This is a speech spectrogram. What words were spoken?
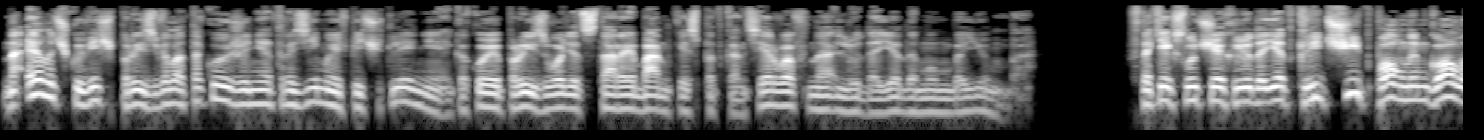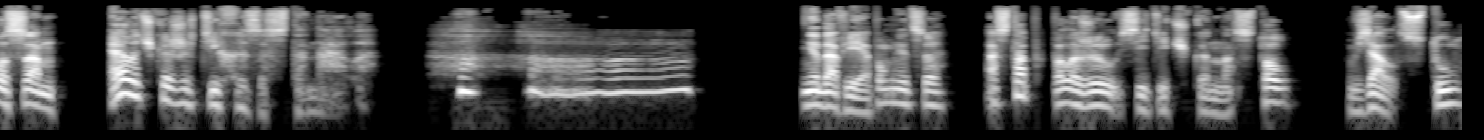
На Элочку вещь произвела такое же неотразимое впечатление, какое производит старая банка из-под консервов на людоеда Мумба-Юмба. В таких случаях людоед кричит полным голосом. Элочка же тихо застонала. Не дав ей опомниться, Остап положил ситечко на стол, взял стул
